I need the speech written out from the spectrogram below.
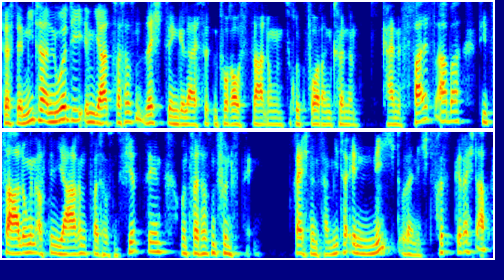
dass der Mieter nur die im Jahr 2016 geleisteten Vorauszahlungen zurückfordern könne, keinesfalls aber die Zahlungen aus den Jahren 2014 und 2015. Rechnen VermieterInnen nicht oder nicht fristgerecht ab,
